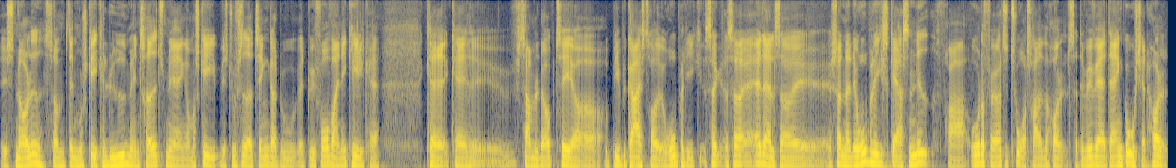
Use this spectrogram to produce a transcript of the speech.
øh, snollet, som den måske kan lyde med en tredje turnering, og måske hvis du sidder og tænker, at du, at du i forvejen ikke helt kan, kan, kan øh, samle det op til at, at blive begejstret i Europa League, så, så er det altså øh, sådan, at Europa League skæres ned fra 48 til 32 hold, så det vil være, at der er en god chat hold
